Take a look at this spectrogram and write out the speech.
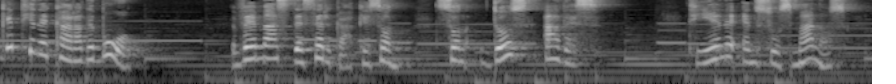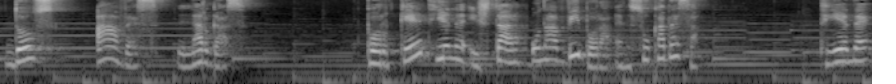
qué tiene cara de búho? Ve más de cerca que son. Son dos aves. Tiene en sus manos dos aves largas. ¿Por qué tiene Ishtar una víbora en su cabeza? Tiene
